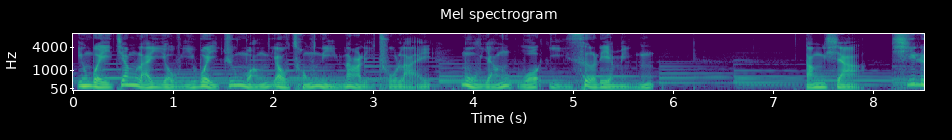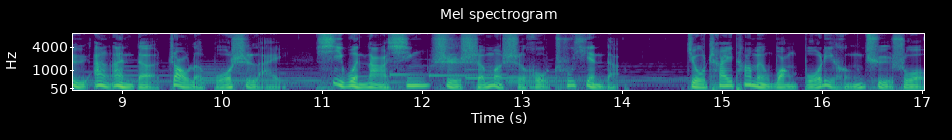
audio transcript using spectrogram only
因为将来有一位君王要从你那里出来，牧养我以色列民。”当下希律暗暗地召了博士来，细问那星是什么时候出现的。就差他们往伯利恒去，说：“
